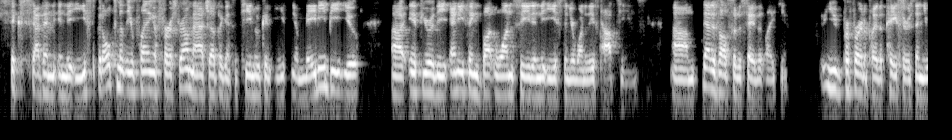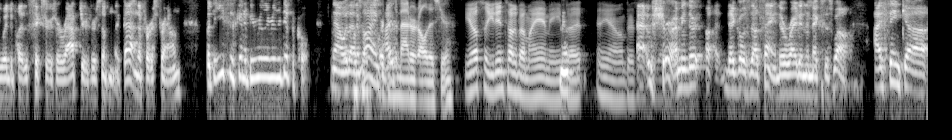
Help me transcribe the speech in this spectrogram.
six, seven in the East. But ultimately, you're playing a first round matchup against a team who could you know maybe beat you uh, if you're the anything but one seed in the East and you're one of these top teams. Um, that is also to say that like you you'd prefer to play the Pacers than you would to play the Sixers or Raptors or something like that in the first round. But the East is going to be really, really difficult. Now, with that Also, in mind, it doesn't matter at all this year. You also you didn't talk about Miami, Yeah. but you know there's Uh, sure. I mean, uh, that goes without saying. They're right in the mix as well. I think uh,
